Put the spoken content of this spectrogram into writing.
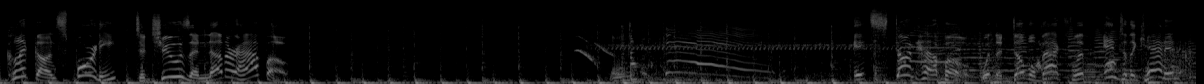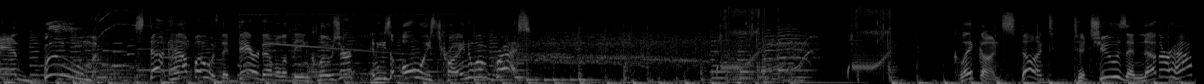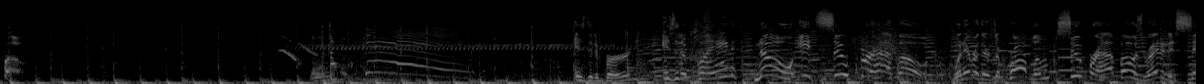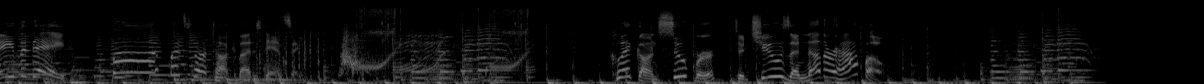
Click on Sporty to choose another Happo. It's Stunt Happo with a double backflip into the cannon and boom! Stunt Happo is the daredevil of the enclosure and he's always trying to impress. Click on Stunt to choose another Happo. Is it a bird? Is it a plane? No, it's Super Happo! Whenever there's a problem, Super Happo is ready to save the day. Let's not talk about his dancing. Click on Super to choose another Happo.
